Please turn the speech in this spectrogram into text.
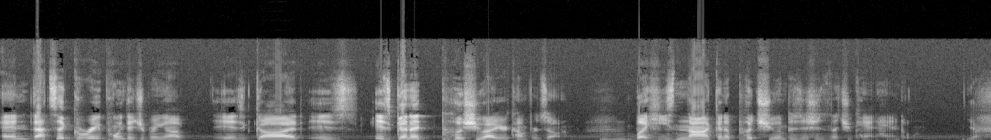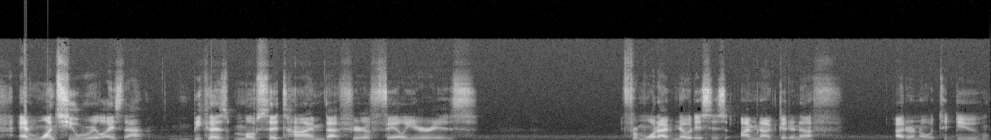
And that's a great point that you bring up is God is is going to push you out of your comfort zone. Mhm. But he's not going to put you in positions that you can't handle. Yeah. And once you realize that because most of the time that fear of failure is from what I've noticed is I'm not good enough. I don't know what to do,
